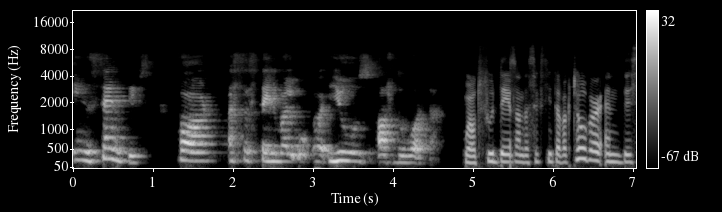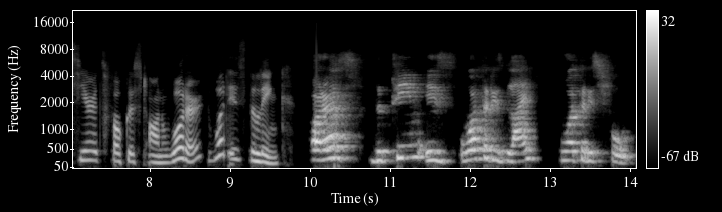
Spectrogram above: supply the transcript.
incentives for a sustainable uh, use of the water. World Food Day is on the 16th of October, and this year it's focused on water. What is the link? For us, the theme is water is life, water is food.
